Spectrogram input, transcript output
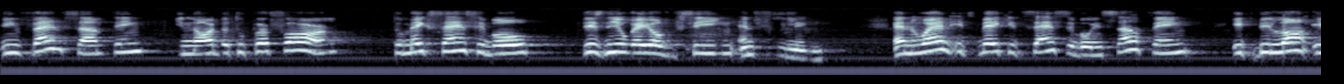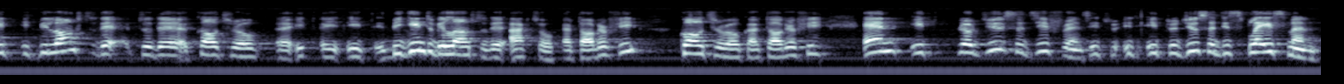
invent something in order to perform, to make sensible this new way of seeing and feeling. And when it make it sensible in something, it belong it, it belongs to the to the cultural uh, it, it, it begin to belong to the actual cartography, cultural cartography, and it produce a difference. It, it, it produce a displacement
